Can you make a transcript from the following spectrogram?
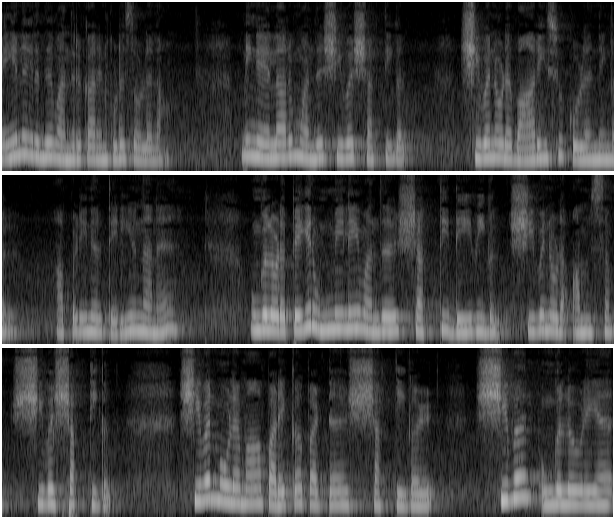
மேலே இருந்து வந்திருக்காருன்னு கூட சொல்லலாம். நீங்கள் எல்லாரும் வந்து சிவ சக்திகள் சிவனோட வாரிசு குழந்தைங்கள் அப்படின்னு தெரியும் தானே உங்களோட பெயர் உண்மையிலேயே வந்து சக்தி தேவிகள் சிவனோட அம்சம் சிவசக்திகள். சிவன் மூலமாக படைக்கப்பட்ட சக்திகள். சிவன் உங்களுடைய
